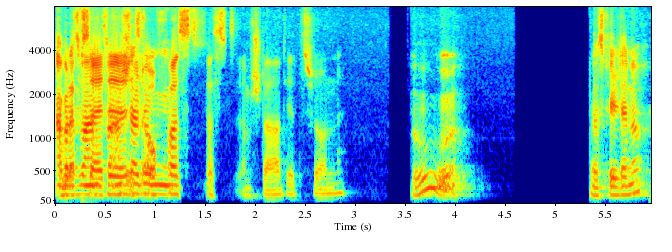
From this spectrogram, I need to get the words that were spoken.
Aber das war Veranstaltung... ist auch fast, fast am Start jetzt schon. Uh. Was fehlt da noch?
